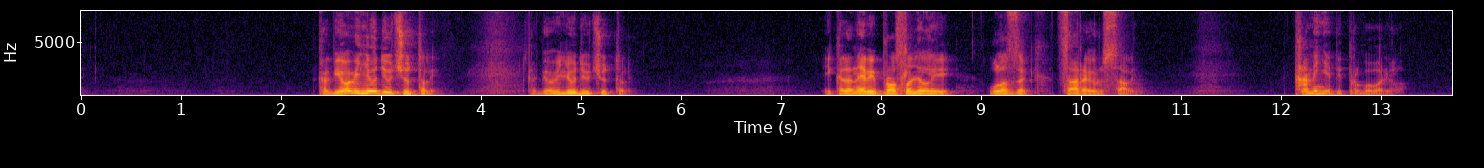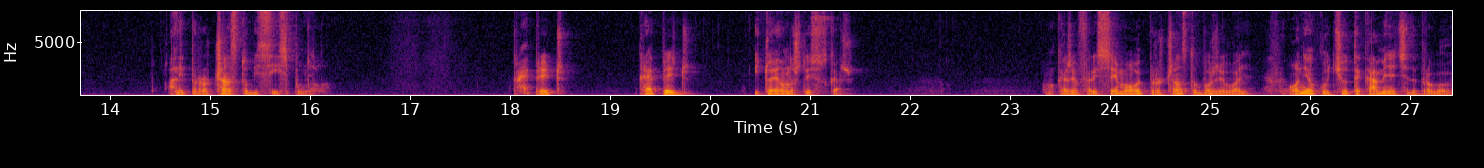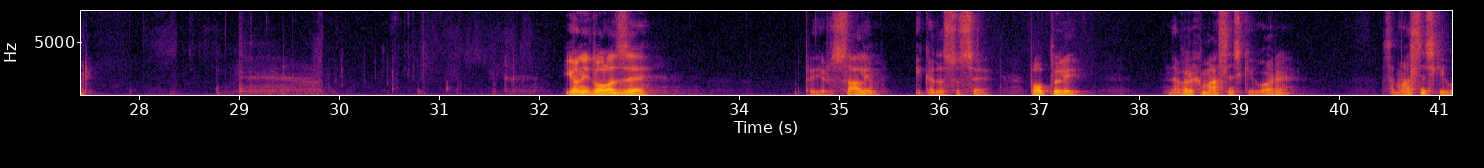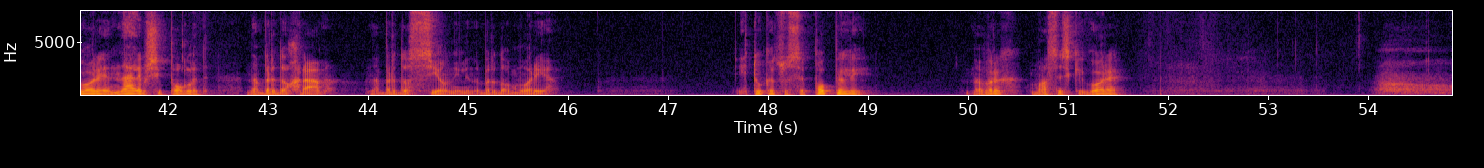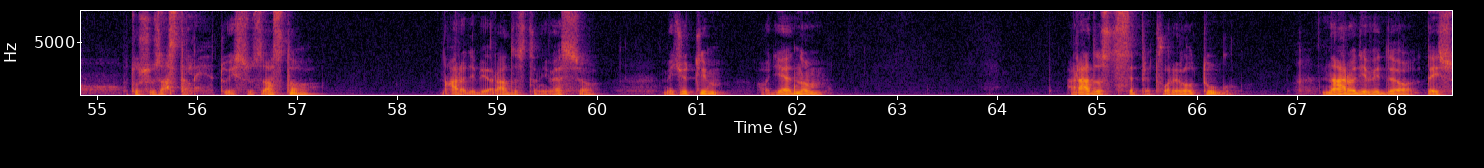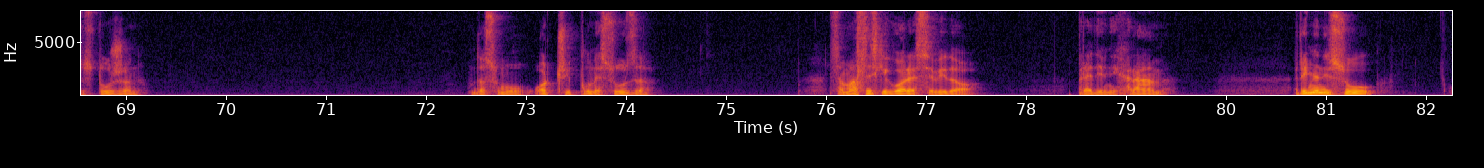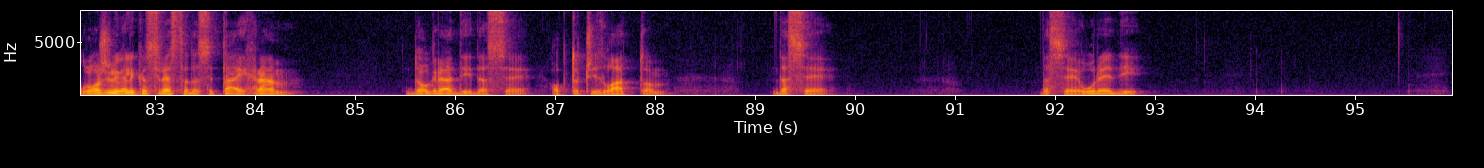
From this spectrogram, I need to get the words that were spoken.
Kad bi ovi ljudi učutali, kad bi ovi ljudi učutali, i kada ne bi proslavljali ulazak cara Jerusalim, kamenje bi progovorilo, ali proročanstvo bi se ispunilo. Kraj priče. Kraj priče. I to je ono što Isus kaže. On kaže farisejima, ovo je proročanstvo Bože volje. Oni ako ćute, kamenje će da progovori. I oni dolaze pred Jerusalim i kada su se popili na vrh Maslinske gore, sa Maslinske gore je najlepši pogled na brdo hrama, na brdo Sion ili na brdo Morija. I tu kad su se popeli na vrh Maslinske gore, tu su zastali. Tu Isus zastao, narod je bio radostan i veseo, međutim, odjednom radost se pretvorila u tugu. Narod je video da je Isus tužan, da su mu oči pune suza. Sa Maslinske gore se video predivni hram. Rimljani su uložili velika sredstva da se taj hram dogradi, da se optoči zlatom, da se da se uredi.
